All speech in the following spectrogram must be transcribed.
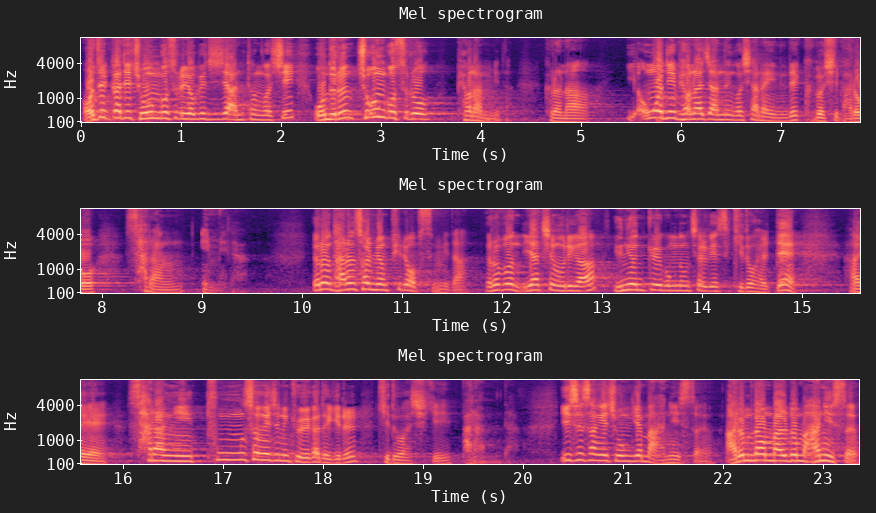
어제까지 좋은 것으로 여겨지지 않던 것이 오늘은 좋은 것으로 변합니다. 그러나 영원히 변하지 않는 것이 하나 있는데 그것이 바로 사랑입니다. 여러분 다른 설명 필요 없습니다. 여러분 이 아침 우리가 유니온교회 공동체를 위해서 기도할 때 아예 사랑이 풍성해지는 교회가 되기를 기도하시기 바랍니다. 이 세상에 좋은 게 많이 있어요. 아름다운 말도 많이 있어요.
